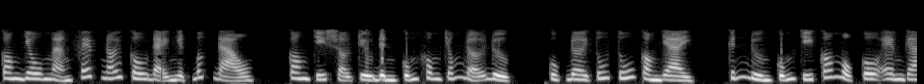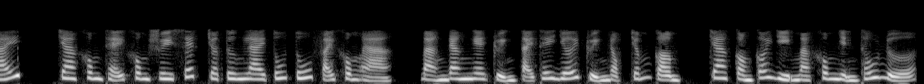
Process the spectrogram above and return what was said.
con dâu mạng phép nói câu đại nghịch bất đạo con chỉ sợ triều đình cũng không chống đỡ được, cuộc đời tú tú còn dài, kính đường cũng chỉ có một cô em gái, cha không thể không suy xét cho tương lai tú tú phải không à, bạn đang nghe truyện tại thế giới truyện đọc.com, cha còn có gì mà không nhìn thấu nữa,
